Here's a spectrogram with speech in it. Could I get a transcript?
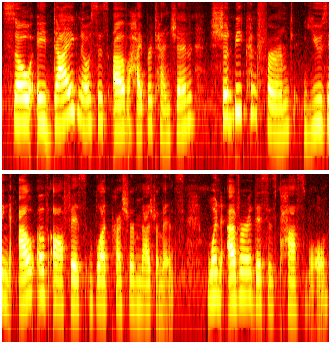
So, a diagnosis of hypertension should be confirmed using out of office blood pressure measurements whenever this is possible.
